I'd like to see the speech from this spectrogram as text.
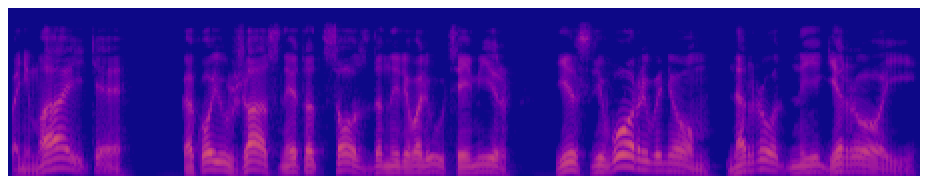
Понимаете, какой ужасный этот созданный революцией мир, если воры в нем — народные герои.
